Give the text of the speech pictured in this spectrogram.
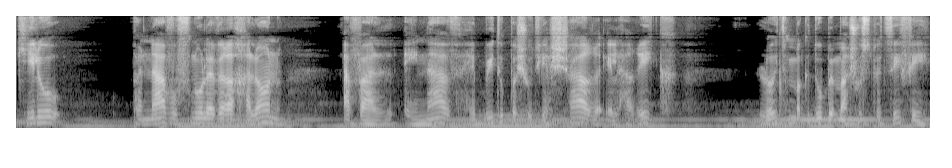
כאילו פניו הופנו לעבר החלון, אבל עיניו הביטו פשוט ישר אל הריק. לא התמקדו במשהו ספציפי.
